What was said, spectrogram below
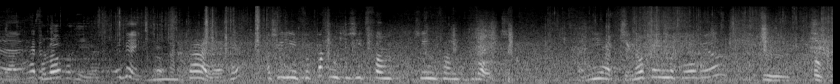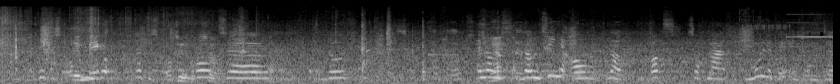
Uh, ik Voorlopig hier. Oké, elkaar leggen. Als jullie een verpakking ziet van, zien van brood. Nou, hier heb je nog een bijvoorbeeld. Oh. Dit is ook een, dat is ook een brooddoosje. en dan, dan zie je al nou, wat zeg maar, moeilijker is om te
